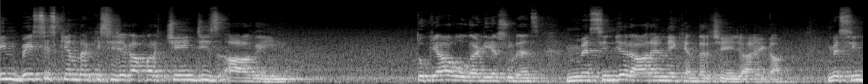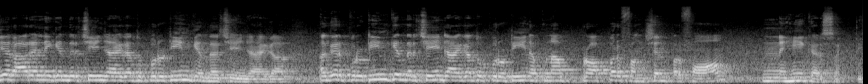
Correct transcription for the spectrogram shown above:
इन बेसिस के अंदर किसी जगह पर चेंजेस आ गई हैं। तो क्या होगा डियर स्टूडेंट्स मैसेंजर आरएनए के अंदर चेंज आएगा। मैसेंजर आरएनए के अंदर चेंज आएगा तो प्रोटीन के अंदर चेंज आएगा। अगर प्रोटीन के अंदर चेंज आएगा तो प्रोटीन अपना प्रॉपर फ़ंक्शन परफॉर्म नहीं कर सकती।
